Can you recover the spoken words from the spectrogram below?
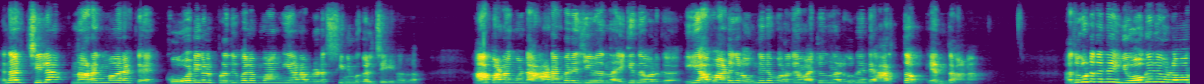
എന്നാൽ ചില നടന്മാരൊക്കെ കോടികൾ പ്രതിഫലം വാങ്ങിയാണ് അവരുടെ സിനിമകൾ ചെയ്യുന്നത്. ആ പണം കൊണ്ട് ആഡംബര ജീവിതം നയിക്കുന്നവർക്ക് ഈ അവാർഡുകൾ ഒന്നിനു പുറകെ മറ്റൊന്ന് നൽകുന്നതിന്റെ അർത്ഥം എന്താണ്? അതുകൊണ്ട് തന്നെ യോഗ്യതയുള്ളവർ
